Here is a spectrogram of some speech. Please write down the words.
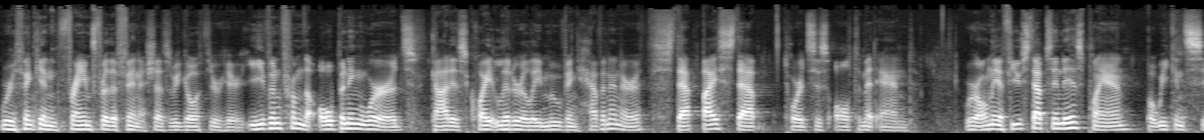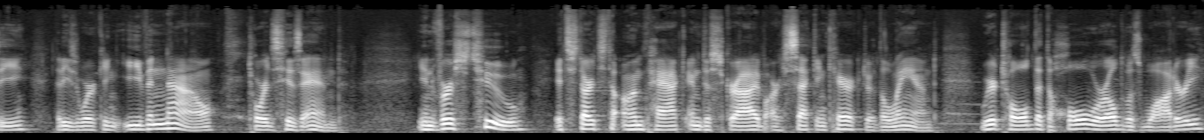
We're thinking frame for the finish as we go through here. Even from the opening words, God is quite literally moving heaven and earth step by step towards his ultimate end. We're only a few steps into his plan, but we can see that he's working even now towards his end. In verse 2, it starts to unpack and describe our second character, the land. We're told that the whole world was watery,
